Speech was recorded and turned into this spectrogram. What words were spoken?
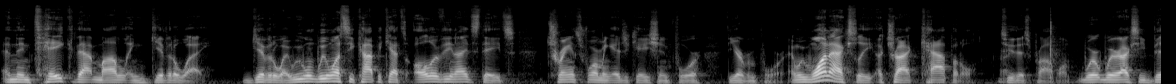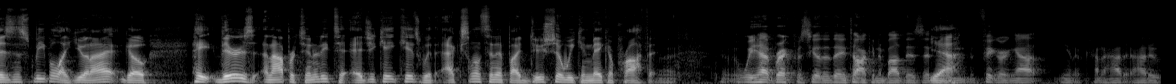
And then take that model and give it away. Give it away. We want, we want to see copycats all over the United States transforming education for the urban poor. And we want to actually attract capital to this problem. Where, where actually business people like you and I go, hey, there's an opportunity to educate kids with excellence. And if I do so, we can make a profit. We had breakfast the other day talking about this and, Yeah. and figuring out, you know, kind of how to how to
